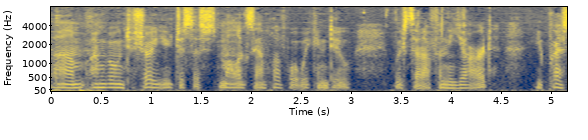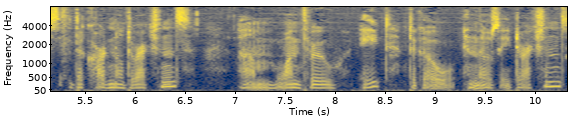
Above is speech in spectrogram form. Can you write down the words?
Um, I'm going to show you just a small example of what we can do. We start off in the yard. You press the cardinal directions, um, 1 through 8, to go in those 8 directions.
